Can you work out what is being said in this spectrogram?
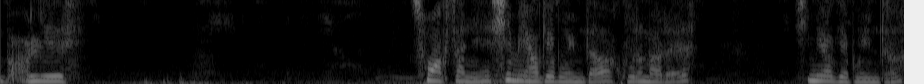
멀리 송악산이 희미하게 보입니다. 구름 아래 희미하게 보입니다.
